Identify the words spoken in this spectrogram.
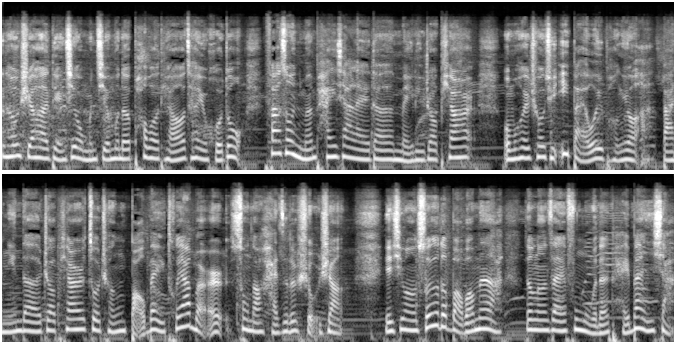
那同时哈，点击我们节目的泡泡条参与活动，发送你们拍下来的美丽照片儿，我们会抽取一百位朋友啊，把您的照片做成宝贝涂鸦本儿送到孩子的手上。也希望所有的宝宝们啊，都能在父母的陪伴下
